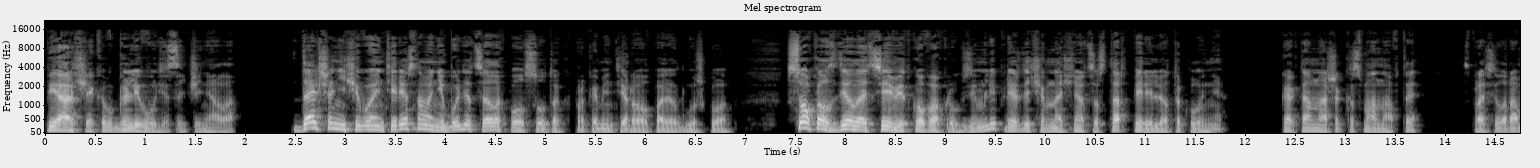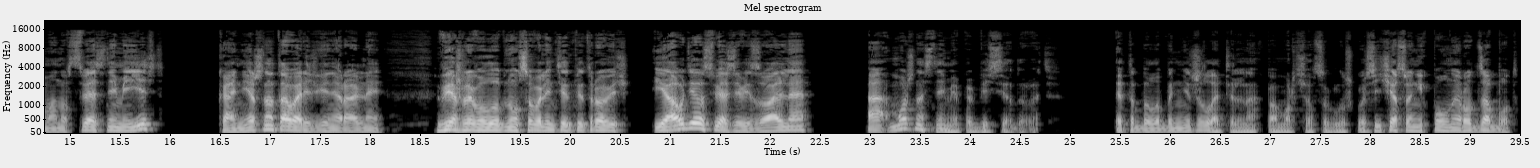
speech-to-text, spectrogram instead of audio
пиарщиков в Голливуде сочиняла. «Дальше ничего интересного не будет целых полсуток», — прокомментировал Павел Глушко. «Сокол сделает семь витков вокруг Земли, прежде чем начнется старт перелета к Луне». «Как там наши космонавты?» — спросил Романов. «Связь с ними есть?» «Конечно, товарищ генеральный», — вежливо улыбнулся Валентин Петрович. «И аудиосвязь, и визуальная». «А можно с ними побеседовать?» «Это было бы нежелательно», — поморщился Глушко. «Сейчас у них полный рот забот.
